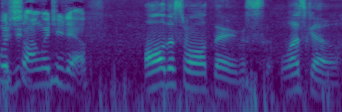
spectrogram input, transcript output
Which you- song would you do? All the small things. Let's go.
